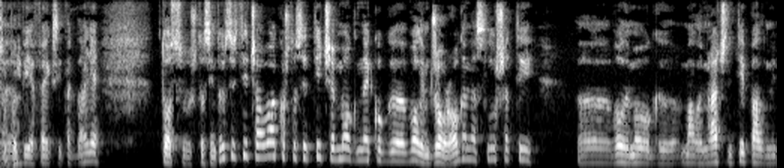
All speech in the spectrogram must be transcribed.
Super. VFX i tako dalje. To su što se industrije tiče, a ovako što se tiče mog nekog, uh, volim Joe Rogana slušati, uh, volim ovog uh, malo je mračni tip, ali mi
